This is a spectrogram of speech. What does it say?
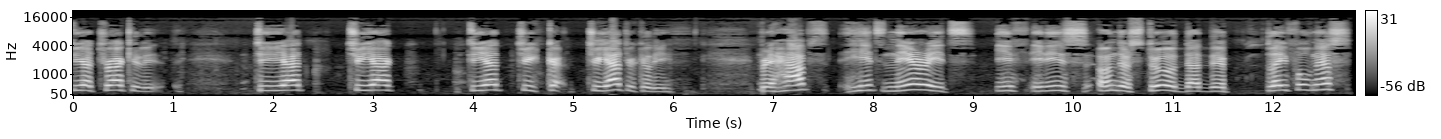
theatrically, theat- theat- theatric- theatrically, perhaps hits near its if it is understood that the playfulness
